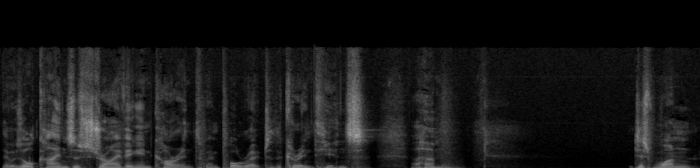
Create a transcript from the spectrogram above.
there was all kinds of striving in Corinth when Paul wrote to the Corinthians. Um, just one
